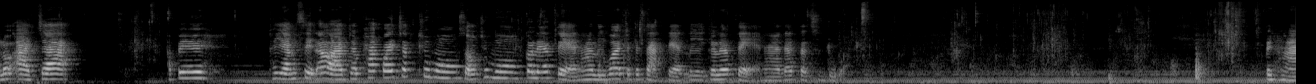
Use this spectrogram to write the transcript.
เราอาจจะเอาไป ขยำเสร็จเราอาจจะพักไว้สักชั่วโมงสองชั่วโมงก็แล้วแต่นะคะหรือว่าจะไปตากแดดเลยก็แล้วแต่นะคะแล้วแต่สะดวกเป็นหา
